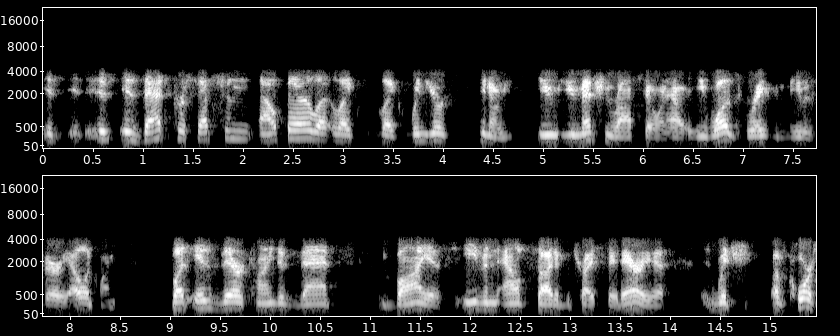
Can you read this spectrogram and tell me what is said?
is, is is that perception out there? Like like when you're you know you you mentioned Roscoe and how he was great and he was very eloquent, but is there kind of that bias even outside of the tri-state area, which of course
